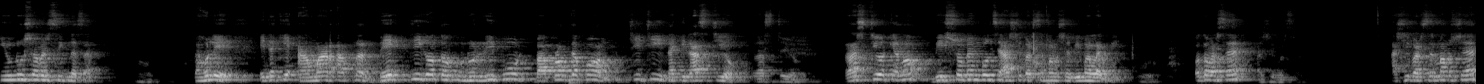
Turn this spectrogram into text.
ইউনুসাবের সিগনেচার। তাহলে এটা কি আমার আপনার ব্যক্তিগত কোনো রিপোর্ট বা প্রজ্ঞাপন চিঠি নাকি রাষ্ট্রীয়? রাষ্ট্রীয়। রাষ্ট্রীয় কেন? বিশ্ব ব্যাংক বলছে আশি পার্সেন্ট মানুষের বিমা লাগবে। কত পার্সেন্ট আশি পার্সেন্ট আশি পার্সেন্ট মানুষের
